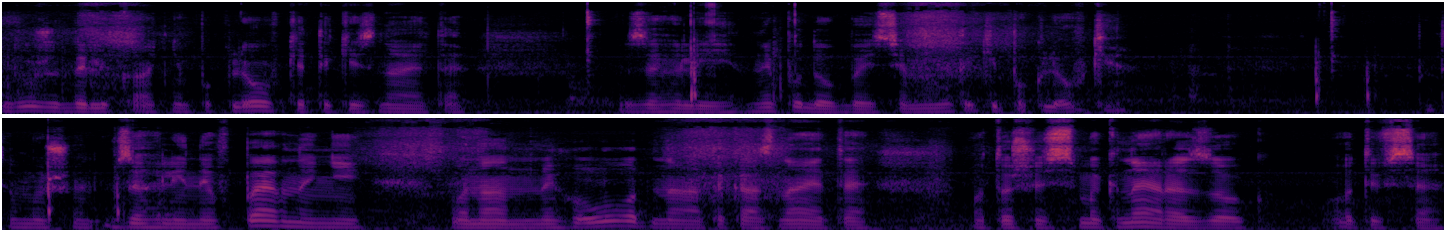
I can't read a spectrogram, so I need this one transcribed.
Дуже делікатні покльовки, такі, знаєте, взагалі не подобаються мені такі покльовки. Тому що взагалі не впевнені, вона не голодна, така, знаєте, ото щось смикне разок, от і все.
